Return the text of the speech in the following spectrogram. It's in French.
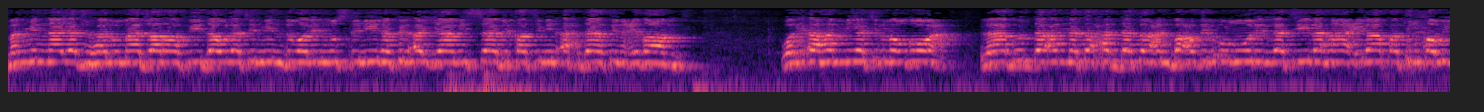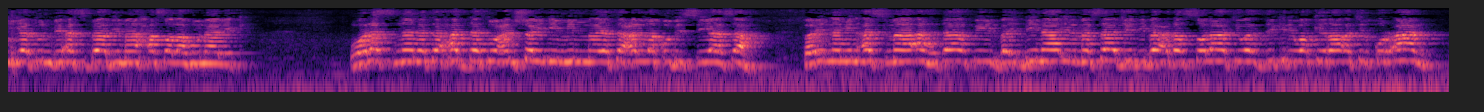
من منا يجهل ما جرى في دولة من دول المسلمين في الأيام السابقة من أحداث عظام. ولأهمية الموضوع لا بد أن نتحدث عن بعض الأمور التي لها علاقة قوية بأسباب ما حصل هنالك. ولسنا نتحدث عن شيء مما يتعلق بالسياسة فإن من أسمى أهداف بناء المساجد بعد الصلاة والذكر وقراءة القرآن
